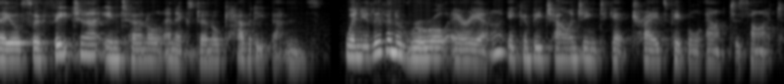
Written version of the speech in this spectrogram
They also feature internal and external cavity battens. When you live in a rural area, it can be challenging to get tradespeople out to site.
